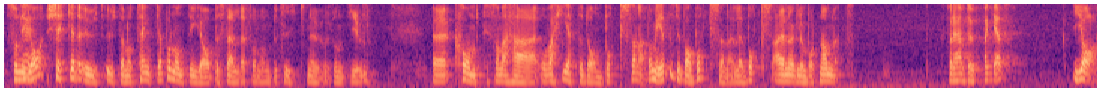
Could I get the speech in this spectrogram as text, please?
Så när jag checkade ut utan att tänka på någonting jag beställde från någon butik nu runt jul. eh, Kom till såna här, och vad heter de boxarna? De heter typ bara boxen eller box, ah, jag har glömt bort namnet. För att hämta ut paket? Ja,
